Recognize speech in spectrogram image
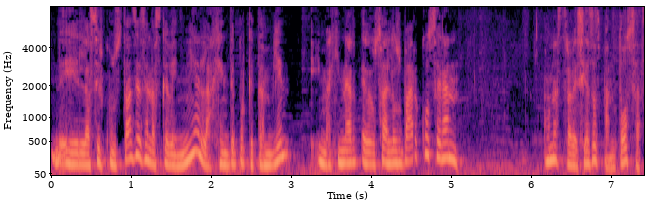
de las circunstancias en las que venía la gente, porque también imaginar, eh, o sea, los barcos eran unas travesías espantosas.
